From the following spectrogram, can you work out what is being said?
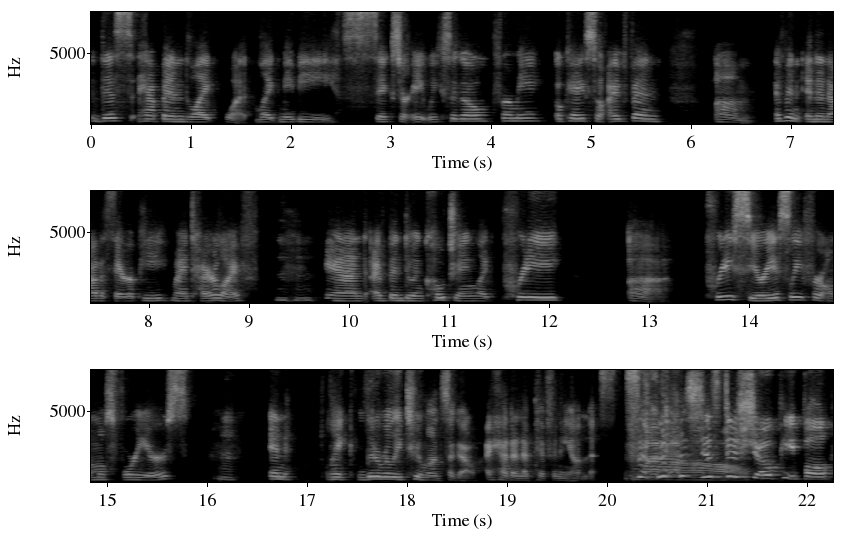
This happened like what like maybe six or eight weeks ago for me. Okay so i've been um i've been in and out of therapy my entire life. Mm-hmm. and i've been doing coaching like pretty uh pretty seriously for almost four years. Mm. and like literally two months ago i had an epiphany on this so wow. that's just to show people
